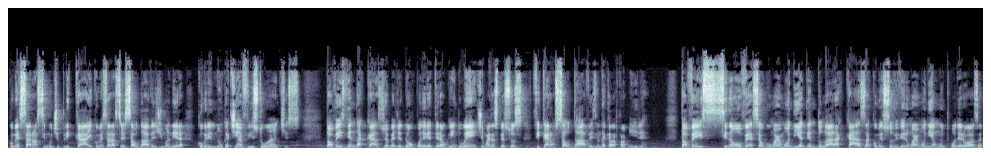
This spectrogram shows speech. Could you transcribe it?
começaram a se multiplicar e começaram a ser saudáveis de maneira como ele nunca tinha visto antes. Talvez dentro da casa de Obededon poderia ter alguém doente, mas as pessoas ficaram saudáveis dentro daquela família. Talvez, se não houvesse alguma harmonia dentro do lar, a casa começou a viver uma harmonia muito poderosa,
